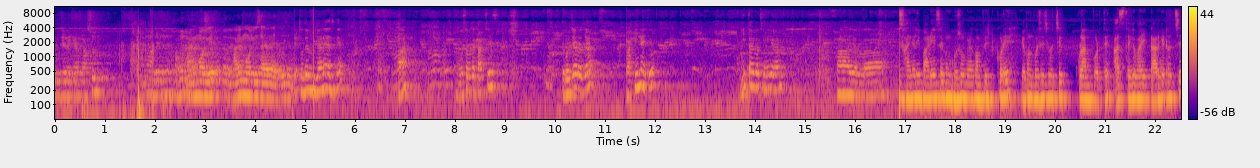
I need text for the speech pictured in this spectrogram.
বুঝে রেখে আর মাসুদ একদম আগে যদি হবে না, আমি মৌলবি সাহেব তোদের জানে আজকে? হ্যাঁ? ওসব তো খাচ্ছিস রোজা রোজা? বাকি নাই তো? ইফতার করছি নাকি এখন হাই আল্লাহ। ফাইনালি বাড়ি এসে এখন গোসল করা কমপ্লিট করে এখন বসেছি হচ্ছে কোরআন পড়তে। আজ থেকে ভাই টার্গেট হচ্ছে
